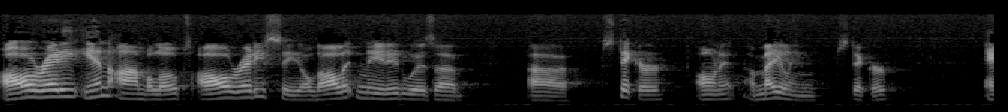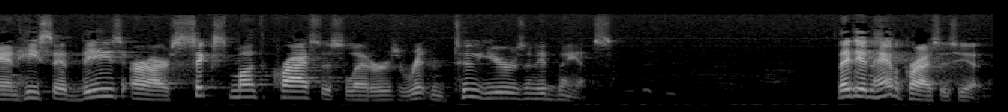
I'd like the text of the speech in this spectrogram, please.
already in envelopes, already sealed. All it needed was a, a sticker on it, a mailing sticker and he said, These are our six month crisis letters written two years in advance. They didn't have a crisis yet.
